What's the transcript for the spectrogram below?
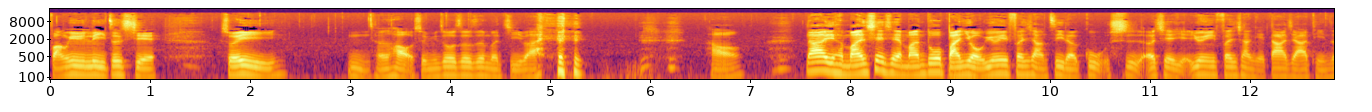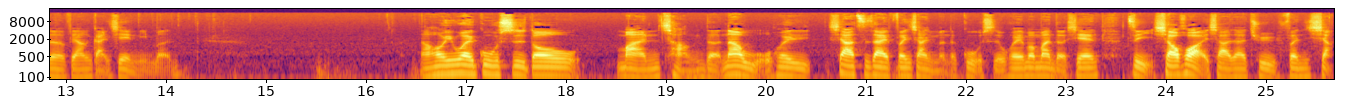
防御力这些，所以，嗯，很好。水瓶座就这么几百，好，那也很蛮谢谢蛮多版友愿意分享自己的故事，而且也愿意分享给大家听，真的非常感谢你们。然后因为故事都蛮长的，那我会下次再分享你们的故事，我会慢慢的先自己消化一下，再去分享。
